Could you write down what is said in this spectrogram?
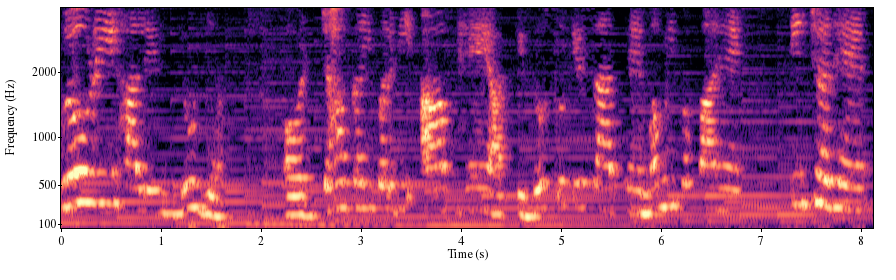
ग्लोरी हालेलुया और जहाँ कहीं पर भी आप हैं, आपके दोस्तों के साथ हैं, मम्मी पापा हैं टीचर हैं,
